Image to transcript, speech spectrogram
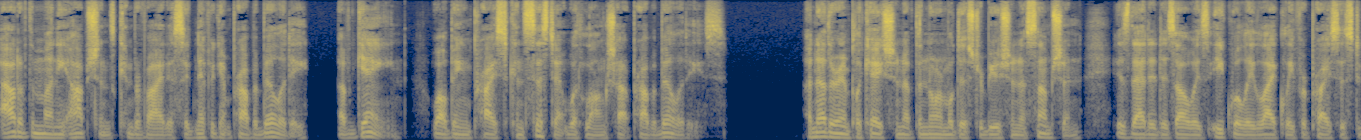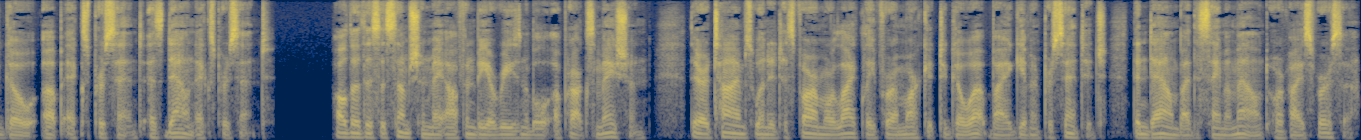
out of the money options can provide a significant probability of gain while being priced consistent with long shot probabilities. Another implication of the normal distribution assumption is that it is always equally likely for prices to go up X percent as down X percent. Although this assumption may often be a reasonable approximation, there are times when it is far more likely for a market to go up by a given percentage than down by the same amount, or vice versa.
